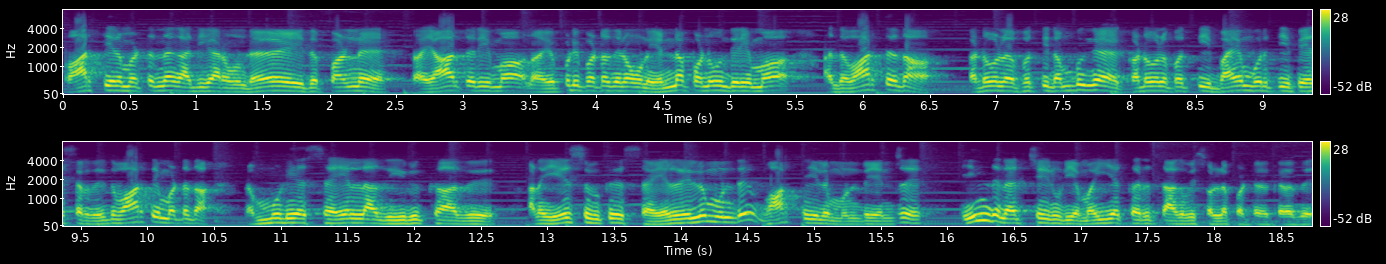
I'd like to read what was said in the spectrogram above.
வார்த்தையில் மட்டும்தாங்க அதிகாரம் உண்டு. இதை பண்ணு. நான் யார் தெரியுமா? நான் எப்படிப்பட்டது உனக்கு என்ன பண்ணுவும் தெரியுமா? அந்த வார்த்தை தான். கடவுளை பற்றி நம்புங்க. கடவுளை பற்றி பயமுறுத்தி பேசுறது. இது வார்த்தை மட்டும்தான். நம்முடைய செயல் அது இருக்காது. ஆனால் இயேசுவுக்கு செயலிலும் உண்டு வார்த்தையிலும் உண்டு என்று இந்த நற்செயினுடைய மைய கருத்தாகவே சொல்லப்பட்டிருக்கிறது.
